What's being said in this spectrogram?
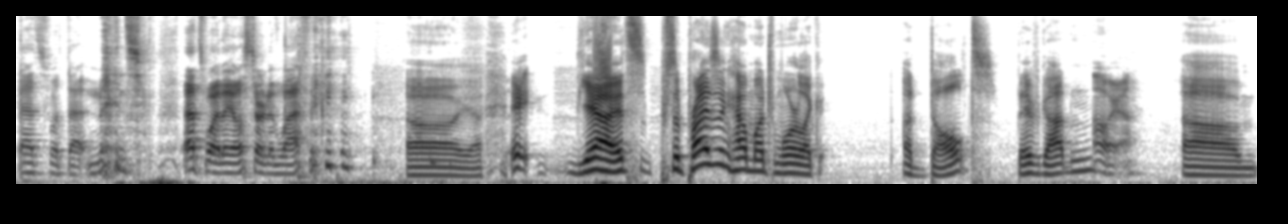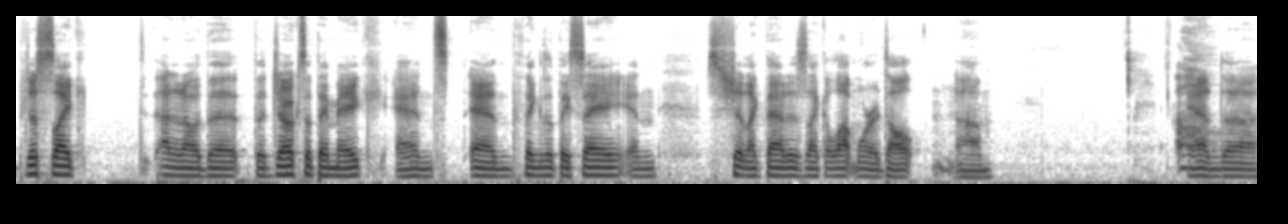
that's what that meant. that's why they all started laughing. oh yeah, it, yeah. It's surprising how much more like adult they've gotten. oh yeah. Um, just like I don't know the the jokes that they make and and things that they say and shit like that is like a lot more adult. Mhm. Um, Oh, and uh,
